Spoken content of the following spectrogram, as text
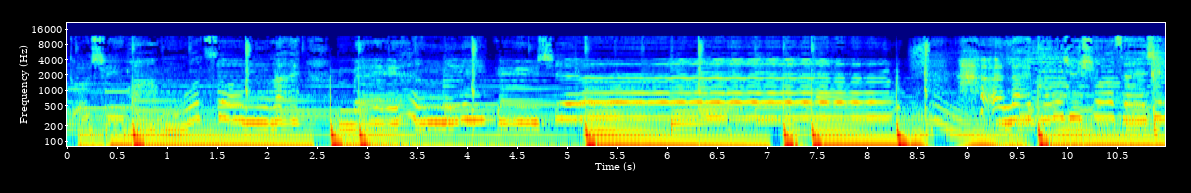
多希望我从来没和你遇见。还来不及说再见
